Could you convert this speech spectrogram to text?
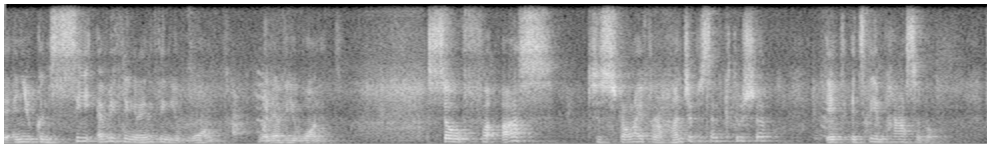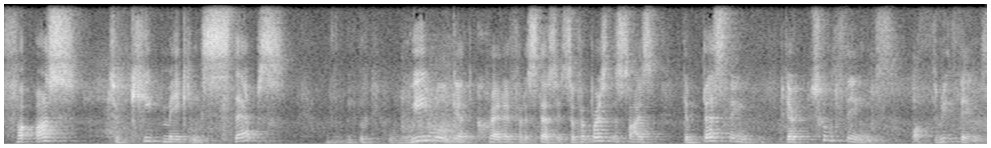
and you can see everything and anything you want whenever you want it. So for us to strive for 100% Kedusha it, it's the impossible. For us to keep making steps we will get credit for the steps. So if a person decides the best thing, there are two things or three things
